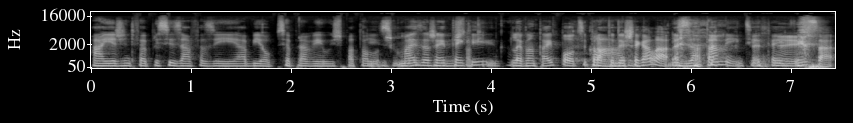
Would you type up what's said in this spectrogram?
Aí a gente vai precisar fazer a biópsia para ver os patológicos. Né? Mas a gente tem que levantar a hipótese claro, para poder chegar lá, né? Exatamente. tem é. que pensar.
